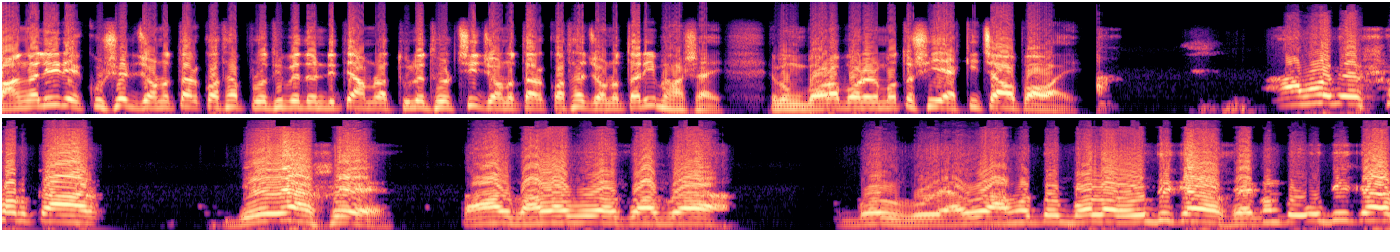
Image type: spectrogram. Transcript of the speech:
বাঙালির একুশের জনতার কথা প্রতিবেদনটিতে আমরা তুলে ধরছি জনতার কথা জনতারই ভাষায় এবং বরাবরের মতো সেই একই চাওয়া পাওয়ায়। আমাদের সরকার যে আসে, তার ভালো তো আমরা বলব। এবং আমার তো বলার অধিকার আছে, এখন তো অধিকার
